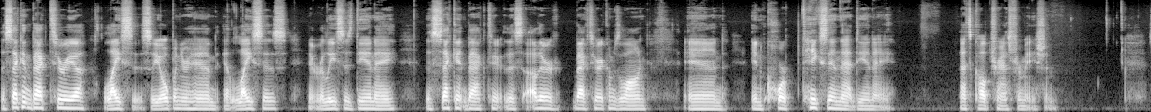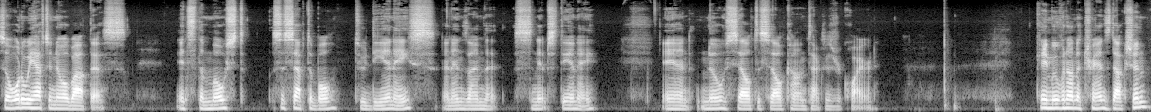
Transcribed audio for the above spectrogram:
The second bacteria lyses. So you open your hand, it lyses, it releases DNA. The second bacteria, this other bacteria comes along and incorp takes in that DNA. That's called transformation. So what do we have to know about this? It's the most susceptible to DNase, an enzyme that snips DNA, and no cell-to-cell -cell contact is required. Okay, moving on to transduction.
